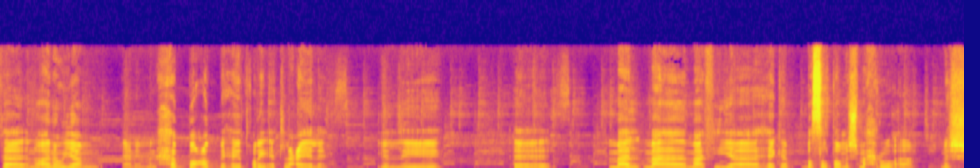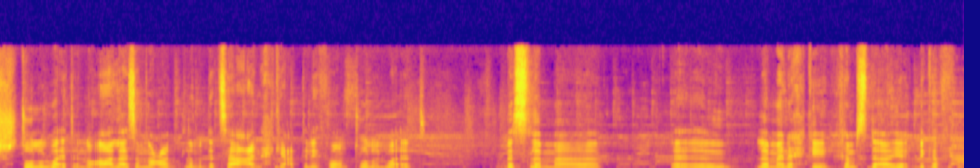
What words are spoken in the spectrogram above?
فإنه أنا وياه يعني بنحب بعض بهي طريقة العيلة يلي ما ما ما فيها هيك بسلطة مش محروقة مش طول الوقت إنه آه لازم نقعد لمدة ساعة نحكي على التليفون طول الوقت بس لما آه لما نحكي خمس دقائق بكفوا.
